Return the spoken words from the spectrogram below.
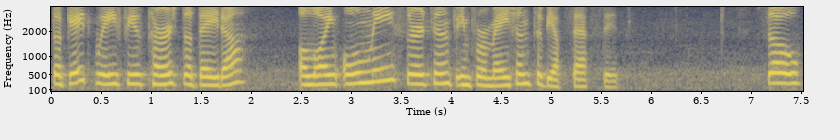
the gateway filters the data, allowing only certain information to be accessed. So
